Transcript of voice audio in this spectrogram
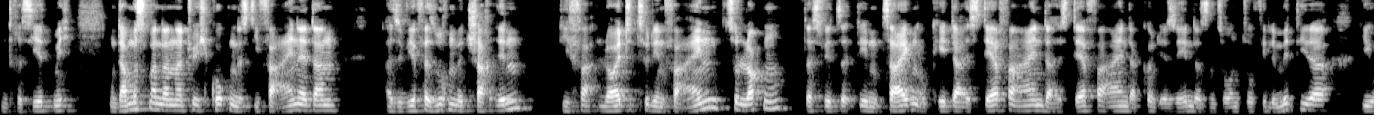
interessiert mich. Und da muss man dann natürlich gucken, dass die Vereine dann, also wir versuchen mit Schach in, die Leute zu den Vereinen zu locken, dass wir denen zeigen, okay, da ist der Verein, da ist der Verein, da könnt ihr sehen, da sind so und so viele Mitglieder, die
